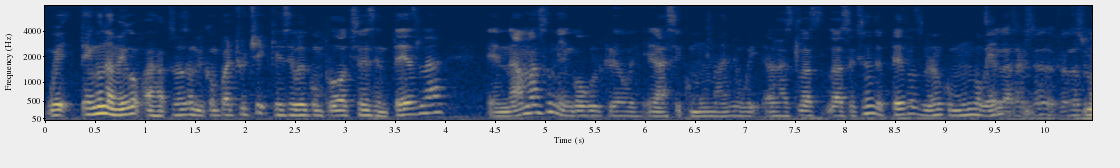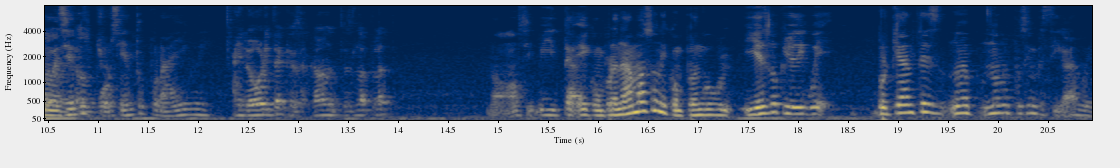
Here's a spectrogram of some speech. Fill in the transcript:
Güey, tengo un amigo, ajá, a mi compa Chuchi, que ese güey compró acciones en Tesla, en Amazon y en Google, creo, güey. Era hace como un año, güey. Las, las, las acciones de Tesla subieron como un sí, 90, las acciones de Tesla subieron mucho. 900% por ahí, güey. Y luego ahorita que sacaron Tesla Plat, No, sí, y compró en Amazon y compró en Google. Y es lo que yo digo, güey, porque antes no me, no me puse a investigar, güey.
